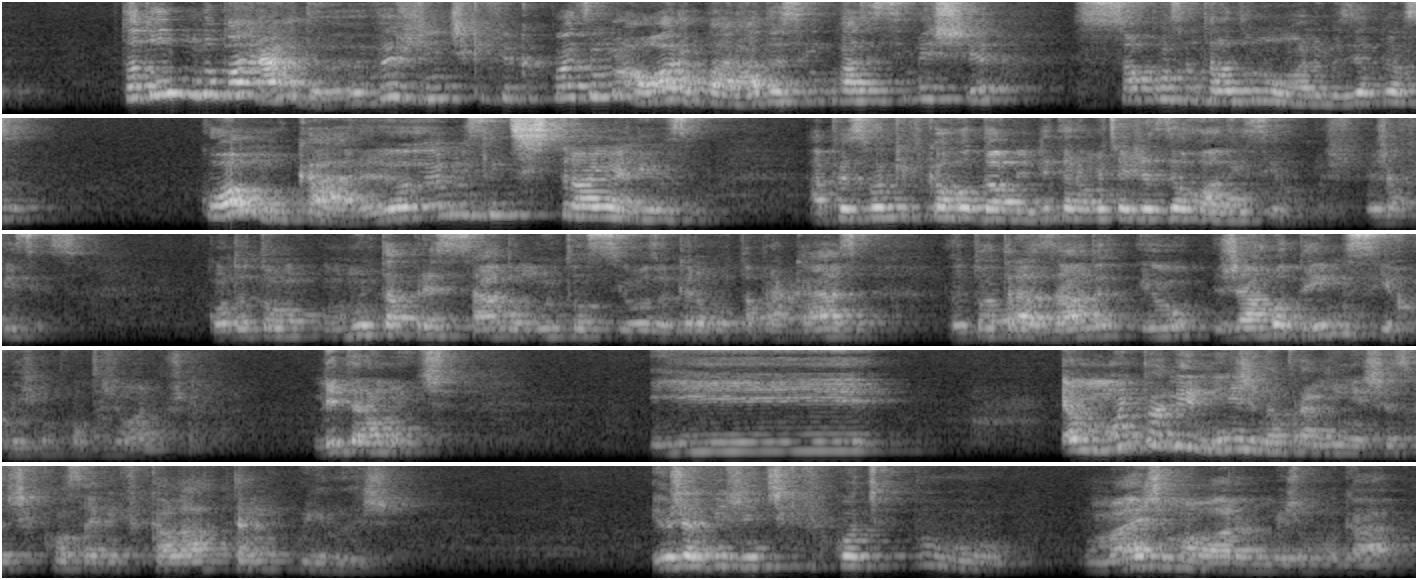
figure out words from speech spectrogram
tá todo mundo parado. Eu vejo gente que fica quase uma hora parado, assim, quase se mexer, só concentrado no ônibus. E eu penso, como, cara? Eu, eu me sinto estranho ali. Assim. A pessoa que fica rodando, literalmente às vezes eu rodo em círculos. Eu já fiz isso. Quando eu estou muito apressado, muito ansioso, eu quero voltar para casa, eu estou atrasado, eu já rodei em círculos no ponto de ônibus. Literalmente. E é muito alienígena para mim as pessoas que conseguem ficar lá tranquilas. Eu já vi gente que ficou, tipo, mais de uma hora no mesmo lugar,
